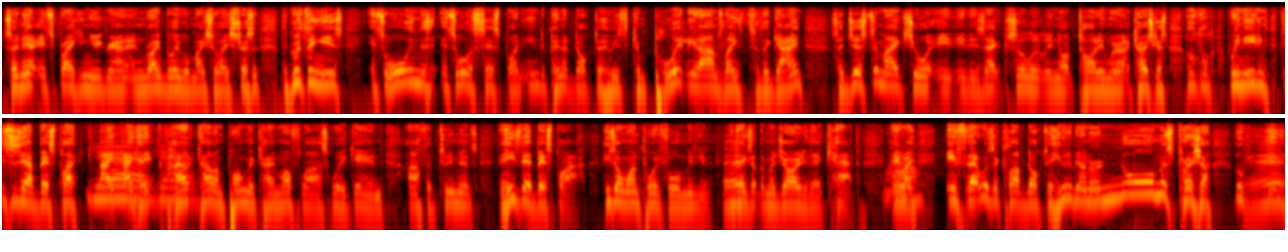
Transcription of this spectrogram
so now it's breaking new ground, and rugby league will make sure they stress it. The good thing is, it's all in. The, it's all assessed by an independent doctor who is completely at arm's length to the game. So, just to make sure it, it is absolutely not tied in, where a coach goes, "Look, look, we need him. This is our best player." Yeah, okay, yeah. Kalyn Ponga came off last weekend after two minutes. Now he's their best player. He's on 1.4 million. He takes up the majority of their cap. Anyway, if that was a club doctor, he would be under enormous pressure. Look, Yeah.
